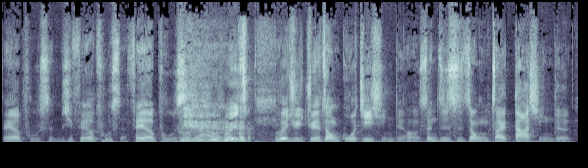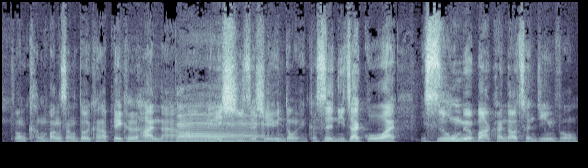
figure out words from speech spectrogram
菲尔普斯不是菲尔普斯，菲尔普斯啊！我会 我会去觉得这种国际型的哦，甚至是这种在大型的这种扛帮上都会看到贝克汉呐、啊、梅西这些运动员。可是你在国外，你似乎没有办法看到陈金峰，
